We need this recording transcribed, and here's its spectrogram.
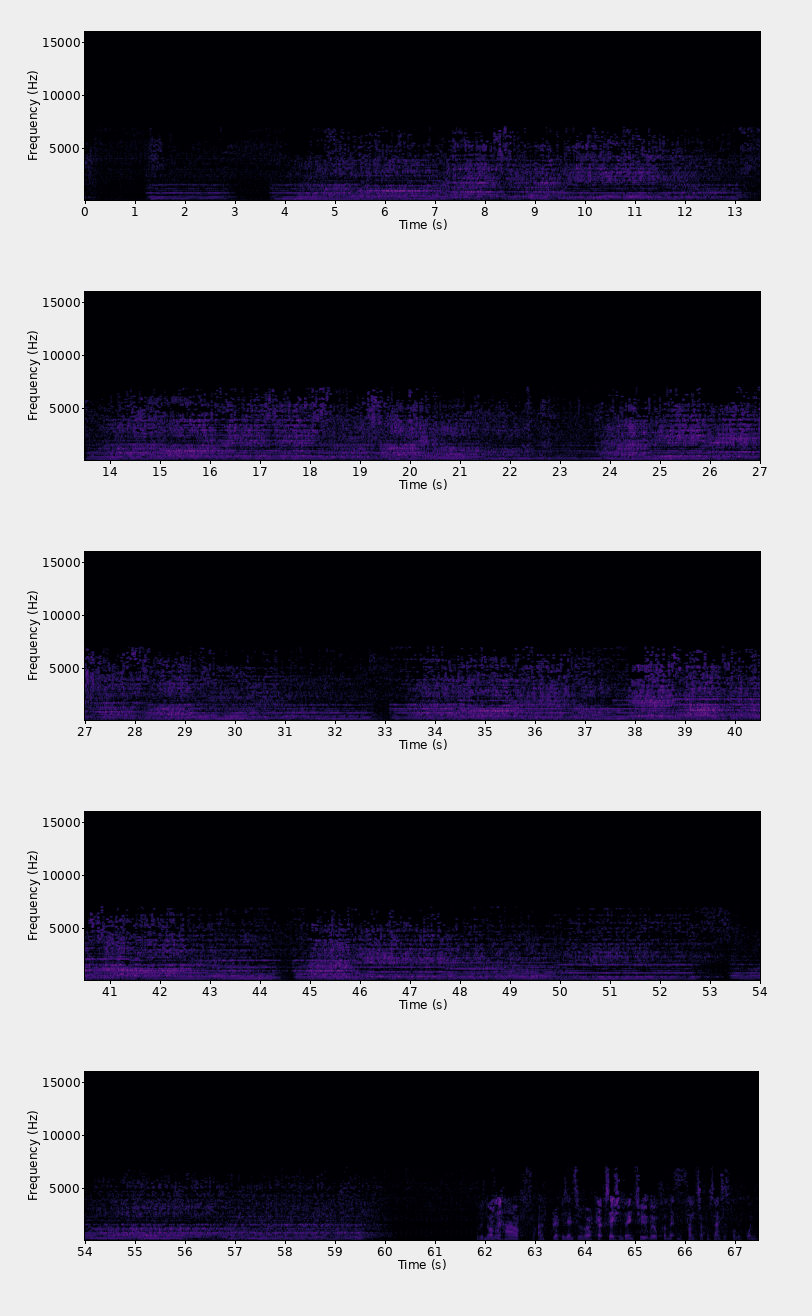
Normally have a representative of our Kirk session down to welcome it. In the current circumstances, probably one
